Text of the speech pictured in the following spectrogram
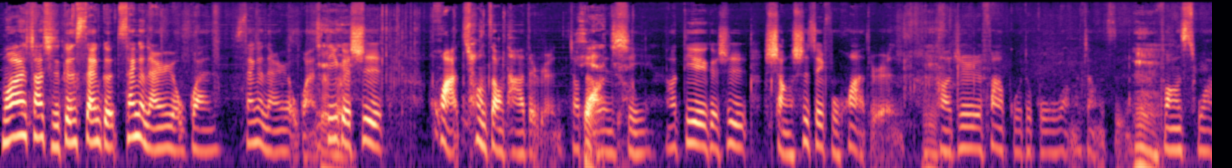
蒙娜丽莎其实跟三个三个男人有关，三个男人有关。第一个是。画创造它的人叫达文西，然后第二个是赏识这幅画的人，好，就是法国的国王这样子，嗯，Francois，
